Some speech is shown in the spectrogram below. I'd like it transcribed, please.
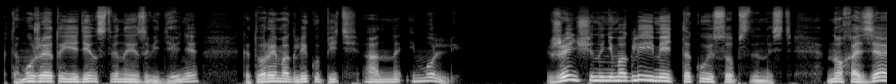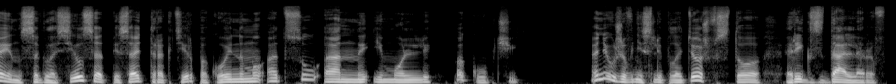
К тому же это единственное заведение, которое могли купить Анна и Молли. Женщины не могли иметь такую собственность, но хозяин согласился отписать трактир покойному отцу Анны и Молли, покупчий. Они уже внесли платеж в сто риксдаллеров,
